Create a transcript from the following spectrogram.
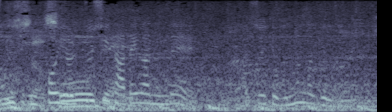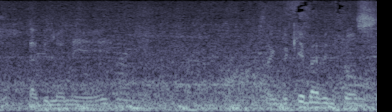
Mousse, 거의 12시 다 돼가는데 벌써 이렇게 문 연가게 많네. Babylone. It's like the kebab in France.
